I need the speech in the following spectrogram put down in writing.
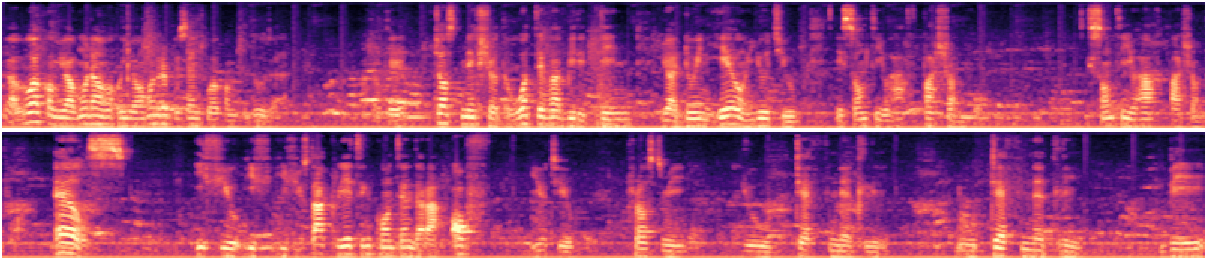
you are welcome you are more than you're 100 percent welcome to do that okay? Just make sure that whatever be the thing you are doing here on youtube is something you have passion for it's something you have passion for. Else if you if if you start creating content that are off youtube trust me you definitely you definitely be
